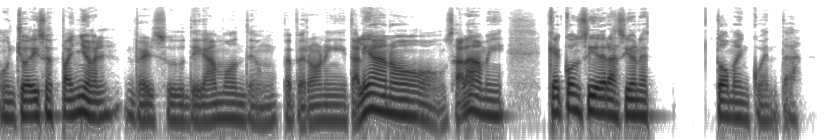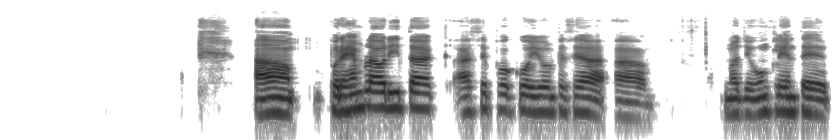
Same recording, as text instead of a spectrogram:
un chorizo español versus, digamos, de un pepperoni italiano o un salami? ¿Qué consideraciones toma en cuenta Ah, por ejemplo, ahorita, hace poco yo empecé a, nos llegó un cliente,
